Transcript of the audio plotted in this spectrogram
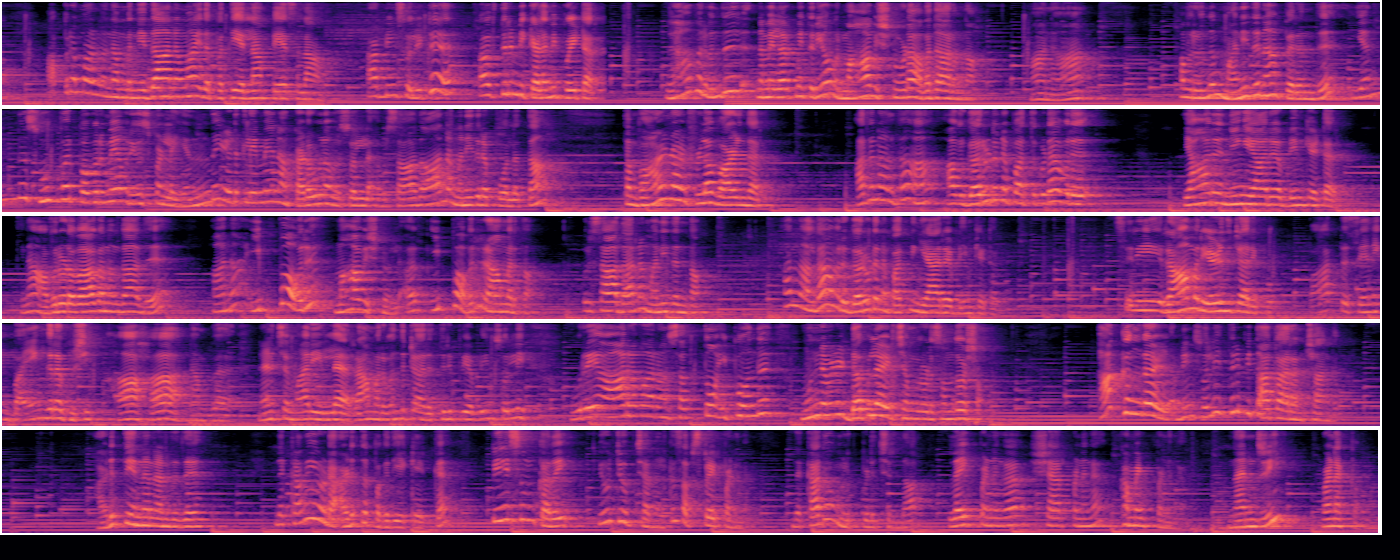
அப்புறமா நம்ம நிதானமாக இதை பற்றி எல்லாம் பேசலாம் அப்படின்னு சொல்லிட்டு அவர் திரும்பி கிளம்பி போயிட்டார். ராமர் வந்து நம்ம எல்லாருக்குமே தெரியும் அவர் மகாவிஷ்ணுவோட அவதாரம் தான். ஆனால் அவர் வந்து மனிதனாக பிறந்து எந்த சூப்பர் பவருமே அவர் யூஸ் பண்ணல. எந்த இடத்துலையுமே நான் கடவுளை அவர் சொல்ல அவர் சாதாரண மனிதரை போல தான் வாழ்நாள் ஃபுல்லாக வாழ்ந்தார். அதனால தான் அவர் கருடனை பார்த்து கூட அவர் யார் நீங்கள் யார்? அப்படின்னு கேட்டார். ஏன்னா அவரோட வாகனம் தான் அது. ஆனால் இப்போ அவர் மகாவிஷ்ணு இல்லை. இப்போ அவர் ராமர் தான். ஒரு சாதாரண மனிதன் தான். அதனால தான் அவர் கருடனை பார்த்து நீங்கள் யார்? அப்படின்னு கேட்டார். சரி ராமர் எழுந்துட்டார் இப்போது பார்த்த சேனைக்கு பயங்கர குஷி. ஆஹா நம்ம நினச்ச மாதிரி இல்லை. ராமர் வந்துட்டார் திருப்பி அப்படின்னு சொல்லி ஒரே ஆரவாரம் சத்தம். இப்போ வந்து முன்ன விட டபுள் ஆயிடுச்சு அவங்களோட சந்தோஷம். தாக்குங்கள் அப்படின்னு சொல்லி திருப்பி தாக்க ஆரம்பிச்சாங்க. அடுத்து என்ன நடந்தது? இந்த கதையோட அடுத்த பகுதியை கேட்க பேசும் கதை யூடியூப் சேனலுக்கு சப்ஸ்கிரைப் பண்ணுங்கள் இந்த கதை உங்களுக்கு பிடிச்சிருந்தா லைக் பண்ணுங்கள் ஷேர் பண்ணுங்கள் கமெண்ட் பண்ணுங்கள் நன்றி வணக்கம்.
